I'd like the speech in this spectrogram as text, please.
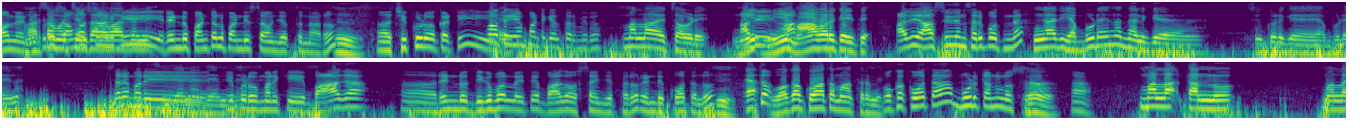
అవునండి రెండు పంటలు పండిస్తామని చెప్తున్నారు. చిక్కుడు ఒకటి ఏం పంటకి వెళ్తారు మీరు? మళ్ళా చౌడే. మా వరకు అయితే అది ఆ సీజన్ సరిపోతుందా? ఇంకా అది ఎప్పుడైనా దానికి చిక్కుడికి ఎప్పుడైనా. సరే మరి ఇప్పుడు మనకి బాగా రెండు దిగుబడులు అయితే బాగా వస్తాయని చెప్పారు రెండు కోతలు. ఒక కోత మాత్రమే. ఒక కోత మూడు టన్నులు వస్తుంది. మళ్ళా టన్ను మళ్ళా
